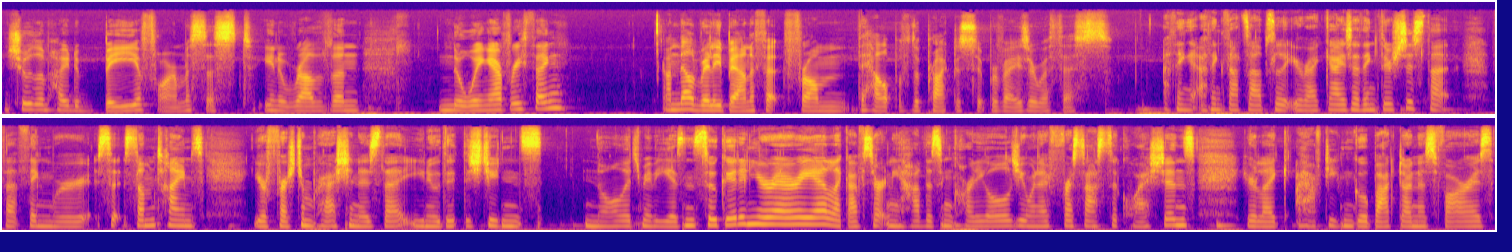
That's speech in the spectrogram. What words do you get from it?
and show them how to be a pharmacist, you know, rather than knowing everything and they'll really benefit from the help of the practice supervisor with this. I think I think that's absolutely right, guys. I think there's just that that thing where sometimes your first impression is that you know the, the students knowledge maybe isn't so good in your area. Like I've certainly had this in cardiology. When I first asked the questions, you're like, I have to even go back down as far as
